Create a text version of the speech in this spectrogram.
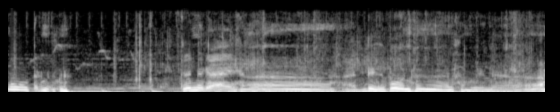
Oh, tak kena, kena. Kena guys. Ha, ada pun. Ha, Alhamdulillah.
